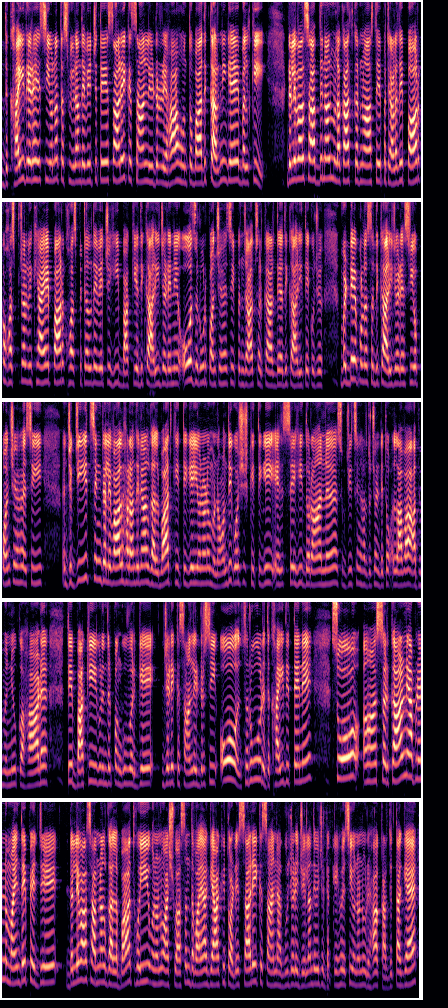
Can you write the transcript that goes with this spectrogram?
ਦਿਖਾਈ ਦੇ ਰਹੇ ਸੀ। ਉਹਨਾਂ ਤਸਵੀਰਾਂ ਦੇ ਵਿੱਚ ਤੇ ਸਾਰੇ ਕਿਸਾਨ ਲੀਡਰ ਰਿਹਾ ਹੋਣ ਤੋਂ ਬਾਅਦ ਘਰ ਨਹੀਂ ਗਏ, ਬਲਕਿ ਡੱਲੇਵਾਲ ਸਾਹਿਬ ਦੇ ਨਾਲ ਮੁਲਾਕਾਤ ਕਰਨ ਵਾਸਤੇ ਪਟਿਆਲਾ ਦੇ ਪਾਰਕ ਹਸਪੀਟਲ ਵਿਖੇ ਆਏ। ਪਾਰਕ ਹਸਪੀਟਲ ਦੇ ਵਿੱਚ ਹੀ ਬਾਕੀ ਅਧਿਕਾਰੀ ਜਿਹੜੇ ਨੇ, ਉਹ ਜ਼ਰੂਰ ਪਹੁੰਚੇ ਹੋਏ ਸੀ। ਪੰਜਾਬ ਸਰਕਾਰ ਦੇ ਅਧਿਕਾਰੀ ਤੇ ਕੁਝ ਵੱਡੇ ਪੁਲਿਸ ਅਧਿਕਾਰੀ ਜਿਹੜੇ ਸੀ, ਉਹ ਪਹੁੰਚੇ ਹੋਏ ਸੀ। ਜਗਜੀਤ ਸਿੰਘ ਡੱਲੇਵਾਲ ਹਰਾਂ ਦੇ ਨਾਲ ਗੱਲਬਾਤ ਕੀਤੀ ਗਈ, ਉਹਨਾਂ ਨੂੰ ਮਨਾਉਣ ਦੀ ਕੋਸ਼ਿਸ਼ ਕੀਤੀ ਗਈ। ਇਸੇ ਹੀ ਦੌਰਾਨ ਸੁਖਜੀਤ ਸਿੰਘ ਹਰਦੋ ਝੰਡੇ ਤੋਂ ਇਲਾਵਾ ਅਭਿਮਨਿਊ ਕਹਾੜ ਤੇ ਬਾਕੀ ਗੁਰਿੰਦਰ ਭੰਗੂ ਵਰਗੇ ਜਿਹੜੇ ਕਿਸਾਨ ਲੀਡਰ ਸੀ, ਉਹ ਜ਼ਰੂਰ ਦਿਖਾਈ ਦਿੱਤੇ ਨੇ। ਸੋ ਸਰਕਾਰ ਨੇ ਆਪਣੇ ਨੁਮਾਇੰਦੇ ਭੇਜੇ। ਡੱਲੇਵਾਲ ਸਾਹਿਬ ਨਾਲ ਗੱਲਬਾਤ ਹੋਈ, ਉਹਨਾਂ ਨੂੰ ਆਸ਼ਵਾਸਨ ਦਿਵਾਇਆ ਗਿਆ ਕਿ ਤੁਹਾਡੇ ਸਾਰੇ ਕਿਸਾਨ ਆਗੂ ਜਿਹੜੇ ਜੇਲ੍ਹਾਂ ਦੇ ਵਿੱਚ ਡੱਕੇ ਹੋਏ ਸੀ, ਉਹਨਾਂ ਨੂੰ ਰਿਹਾ ਕਰ ਦਿੱਤਾ ਗਿਆ ਹੈ।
